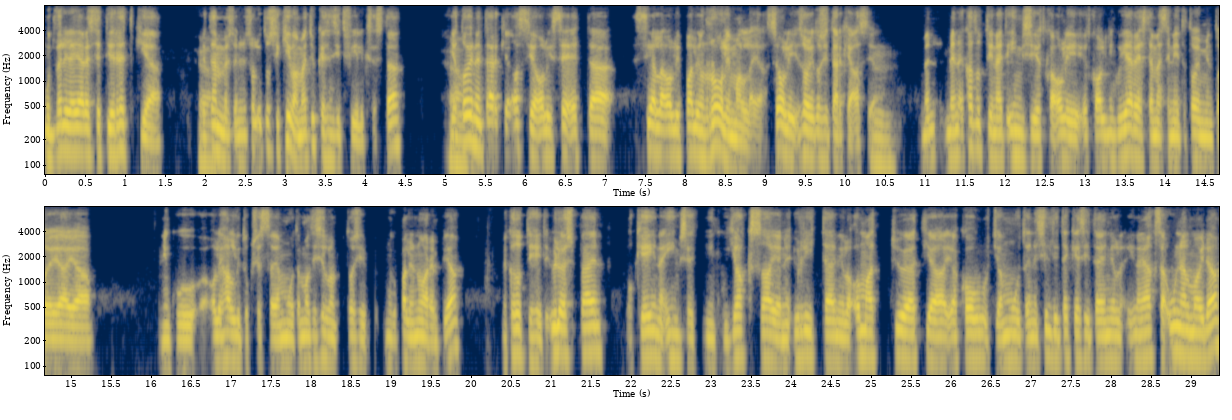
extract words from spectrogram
mutta välillä järjestettiin retkiä ja, ja tämmöistä. Niin se oli tosi kiva, mä tykkäsin siitä fiiliksestä. Ja, ja toinen tärkeä asia oli se, että siellä oli paljon roolimalleja. Se oli, se oli tosi tärkeä asia. Mm. Me, me katsottiin näitä ihmisiä, jotka oli, jotka oli niin kuin järjestämässä niitä toimintoja ja niin kuin oli hallituksessa ja muuta. Me oltiin silloin tosi niin kuin paljon nuorempia. Me katsottiin heitä ylöspäin okei, nämä ihmiset niin kuin jaksaa ja ne yrittää, niillä on omat työt ja, ja koulut ja muuta, ja ne silti tekee sitä ja niillä, ne jaksaa unelmoida,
